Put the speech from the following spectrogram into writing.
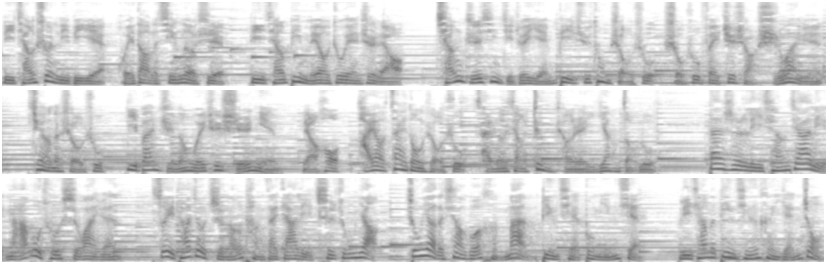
李强顺利毕业，回到了新乐市。李强并没有住院治疗，强直性脊椎炎必须动手术，手术费至少十万元。这样的手术一般只能维持十年，然后还要再动手术才能像正常人一样走路。但是李强家里拿不出十万元，所以他就只能躺在家里吃中药。中药的效果很慢，并且不明显。李强的病情很严重，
